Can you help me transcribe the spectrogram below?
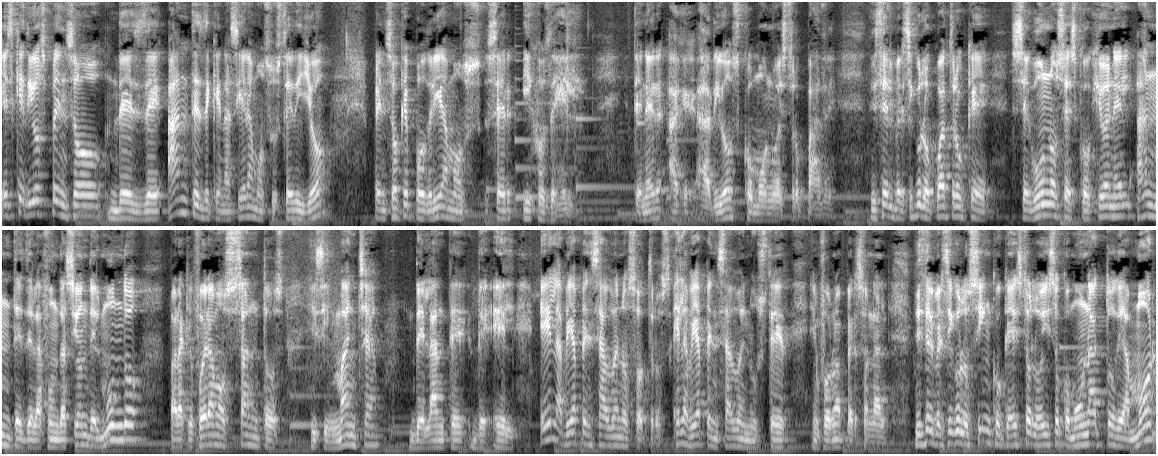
es que Dios pensó desde antes de que naciéramos usted y yo, pensó que podríamos ser hijos de Él, tener a, Dios como nuestro Padre. Dice el versículo 4 que según nos escogió en Él antes de la fundación del mundo, para que fuéramos santos y sin mancha delante de Él. Él había pensado en nosotros, Él había pensado en usted en forma personal. Dice el versículo 5 que esto lo hizo como un acto de amor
